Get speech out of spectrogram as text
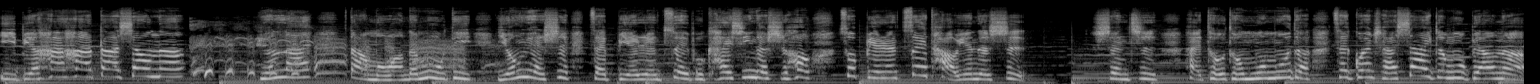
一边哈哈大笑呢。原来大魔王的目的永远是在别人最不开心的时候做别人最讨厌的事，甚至还偷偷摸摸的在观察下一个目标呢。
